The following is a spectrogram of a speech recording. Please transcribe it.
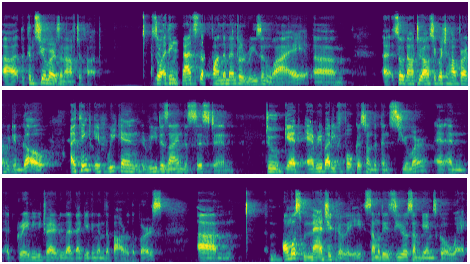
Uh, the consumer is an afterthought. So I think that's the fundamental reason why. Um, uh, so now to answer your question, how far we can go, I think if we can redesign the system to get everybody focused on the consumer, and, and at Gravie we try to do that by giving them the power of the purse. Um, almost magically, some of these zero-sum games go away,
